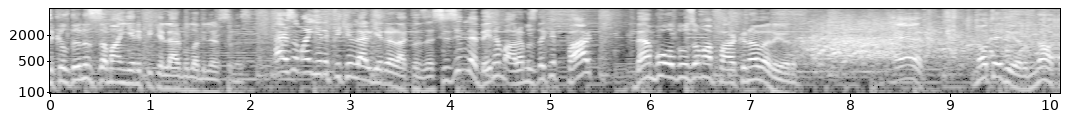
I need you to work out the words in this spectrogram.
Sıkıldığınız zaman yeni fikirler bulabilirsiniz. Her zaman yeni fikirler gelir aklınıza. Sizinle benim aramızdaki fark, ben bu olduğu zaman farkına varıyorum. Evet, not ediyorum, not.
